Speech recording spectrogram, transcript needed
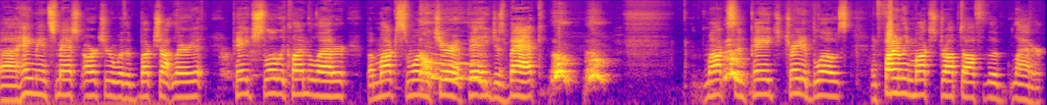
Uh, Hangman smashed Archer with a buckshot lariat. Page slowly climbed the ladder, but Mox swung a chair at Page's back. Mox and Page traded blows, and finally Mox dropped off the ladder.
